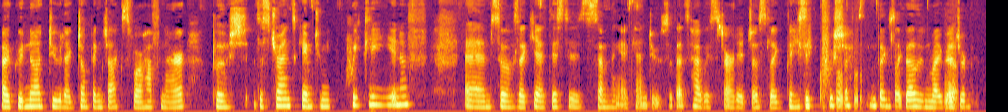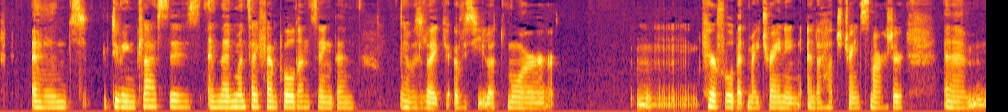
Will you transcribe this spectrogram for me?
I could not do like jumping jacks for half an hour but the strength came to me quickly enough. Um so i was like yeah this is something i can do. So that's how it started just like basic push-ups and things like that in my bedroom yeah. and doing classes. And then once i found pole dancing then i was like obviously a lot more um, careful about my training and i had to train smarter. Um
